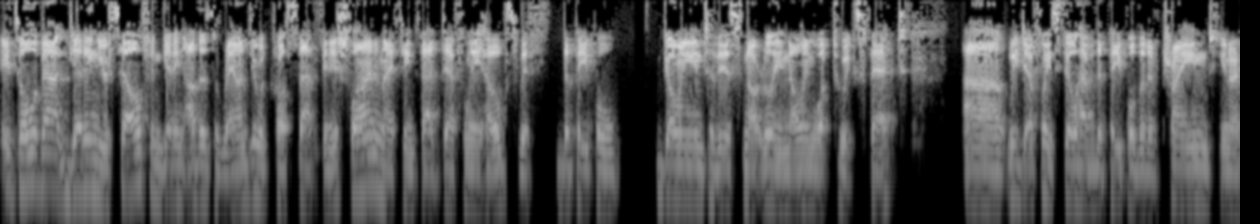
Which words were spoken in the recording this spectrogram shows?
it's all about getting yourself and getting others around you across that finish line. And I think that definitely helps with the people going into this not really knowing what to expect. Uh, we definitely still have the people that have trained, you know,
